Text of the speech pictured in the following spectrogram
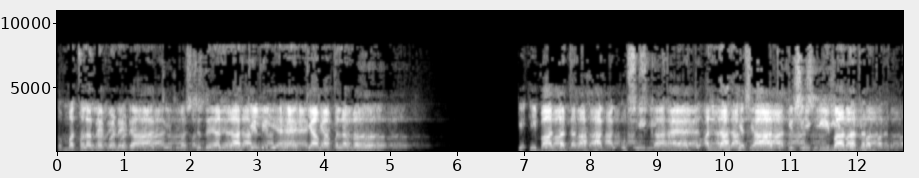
تو مطلب یہ بنے گا کہ مسجد اللہ کے لیے ہے کیا مطلب؟ کہ عبادت کا حق اسی کا ہے، تو اللہ کے ساتھ کسی کی عبادت مت کرو۔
